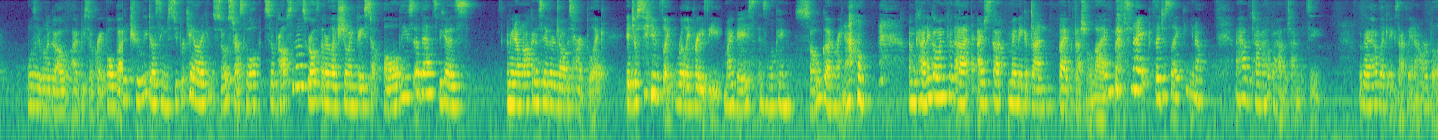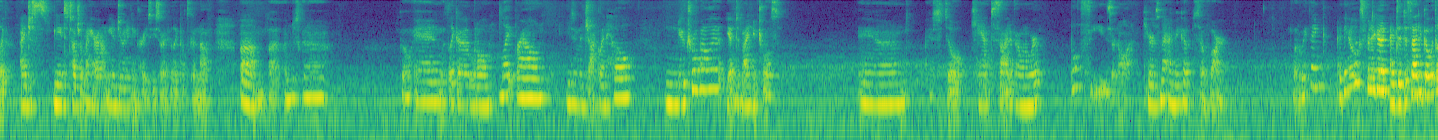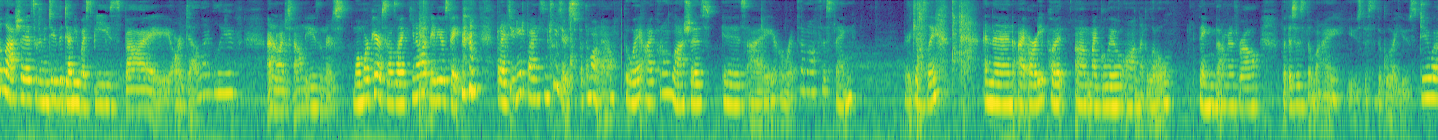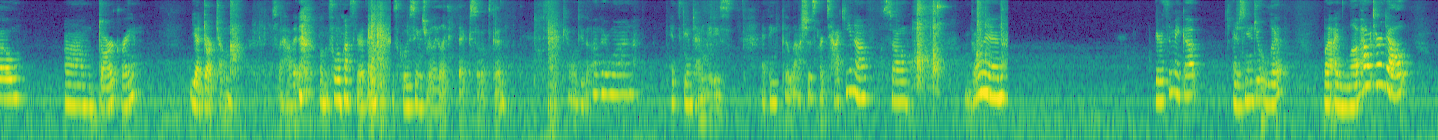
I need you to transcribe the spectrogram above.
was able to go I'd be so grateful but it truly does seem super chaotic and so stressful. So props to those girls that are like showing face to all these events because I mean I'm not gonna say their job is hard but like it just seems like really crazy. My base is looking so good right now I'm kind of going for that. I just got my makeup done by professional vibe tonight because I just like, you know, I have the time. I hope I have the time. Let's see. Okay, I have like exactly an hour, but like I just need to touch up my hair. I don't need to do anything crazy, so I feel like that's good enough. Um, but I'm just gonna go in with like a little light brown using the Jaclyn Hill neutral palette. Yeah, Divine Neutrals. And I still can't decide if I want to wear falsies or not. Here's my eye makeup so far. What do we think? I think it looks pretty good. I did decide to go with the lashes. We're gonna do the Demi Wispies by Ardell, I believe. I don't know, I just found these and there's one more pair, so I was like, you know what, maybe it was fate. but I do need to find some tweezers to put them on now. The way I put on lashes is I rip them off this thing very gently. And then I already put um, my glue on like a little thing that I'm gonna throw out. But this is the one I use. This is the glue I use. Duo um, dark, right? Yeah, dark tone. So I have it on this little mascara thing. This glue seems really like thick, so that's good. Okay, we'll do the other one. It's game time, ladies. I think the lashes are tacky enough, so I'm going in. Here's the makeup. I just need to do a lip, but I love how it turned out.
